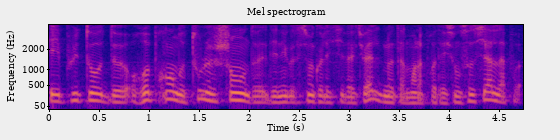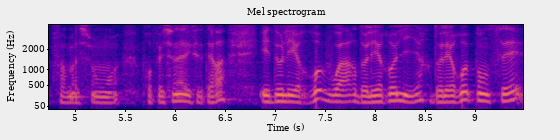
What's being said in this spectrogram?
est plutôt de reprendre tout le champ des négociations collectives actuelles, notamment la protection sociale, la formation professionnelle, etc., et de les revoir, de les relire, de les repenser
